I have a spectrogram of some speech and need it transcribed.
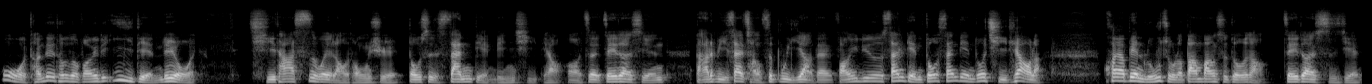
哦，团队投手防御率一点六，哎，其他四位老同学都是三点零起跳哦。这这段时间打的比赛场次不一样，但防御率都是三点多，三点多起跳了。快要变卤煮了，邦邦是多少？这一段时间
